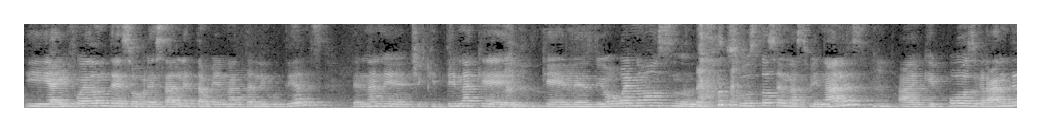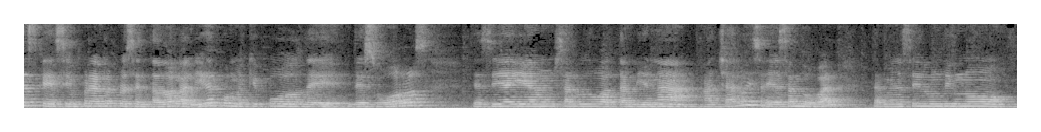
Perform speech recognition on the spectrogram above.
Y ahí fue donde sobresale también Natalie Gutiérrez una chiquitina que, que, les dio buenos sustos en las finales a equipos grandes que siempre han representado a la liga, como equipos de, de zorros. Decía ahí un saludo también a, a Chalo Isaías Sandoval, también ha sido un digno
